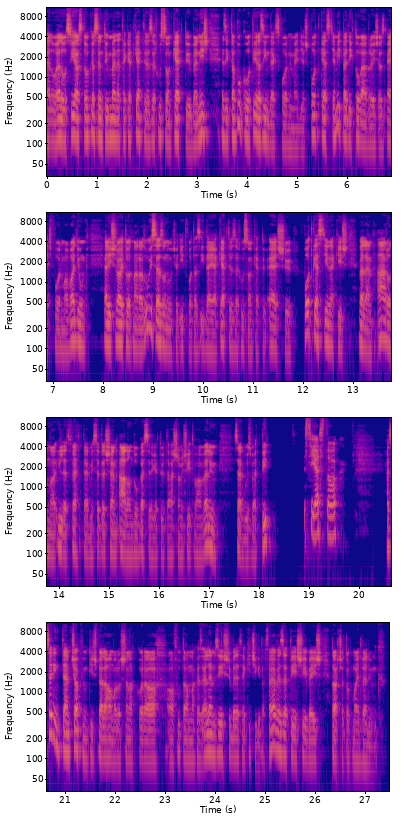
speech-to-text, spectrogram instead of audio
Hello, hello, sziasztok! Köszöntünk benneteket 2022-ben is. Ez itt a Bukó tér, az Index Form 1 podcastja, mi pedig továbbra is az egyforma vagyunk. El is rajtolt már az új szezon, úgyhogy itt volt az ideje 2022 első podcastjének is. Velem Áronnal, illetve természetesen állandó beszélgetőtársam is itt van velünk. Szervusz Betty! Sziasztok! Hát szerintem csapjunk is bele hamarosan akkor a, a futamnak az elemzésébe, illetve kicsit a felvezetésébe is. Tartsatok majd velünk!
